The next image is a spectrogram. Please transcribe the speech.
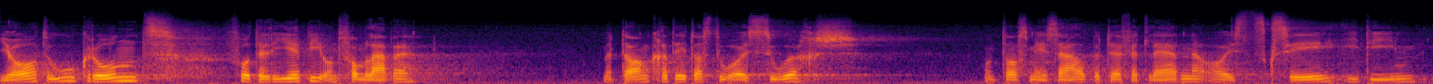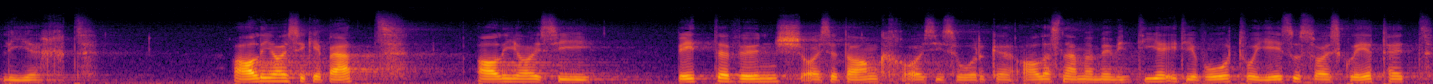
Ja, du Grund von der Liebe und vom Leben. Wir danken dir, dass du uns suchst und dass wir selber dürfen lernen, uns zu sehen in deinem Licht. Alle unsere Gebete, alle unsere Bitten, Wünsche, unseren Dank, unsere Sorgen, alles nehmen wir mit dir in die Worte, wo Jesus uns gelehrt hat.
